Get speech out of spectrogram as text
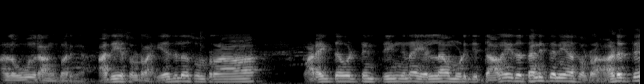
அதில் ஊதுறாங்க பாருங்க. அதையே சொல்கிறான் எதில் சொல்கிறான் படைத்தவற்றின் தீங்குனா எல்லாம் முடிஞ்சிட்டாலும் இதை தனித்தனியாக சொல்கிறான் அடுத்து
